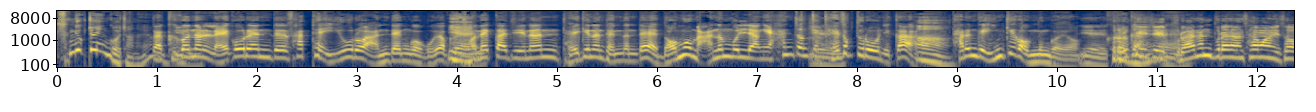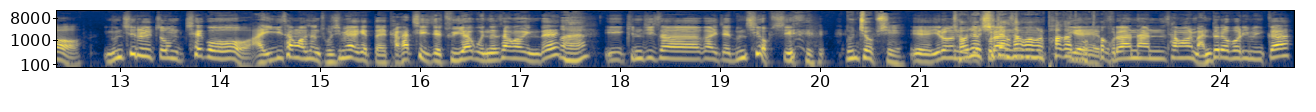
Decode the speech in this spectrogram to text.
충격적인 거잖아요. 그러니까 그거는 레고랜드 사태 이후로 안 된 거고요. 그 예. 전에까지는 되기는 됐는데 너무 많은 물량이 한전께 예. 계속 들어오니까 어. 다른 게 인기가 없는 거예요. 예, 그러니까. 그렇게 이제 네. 불안한 불안한 상황에서 눈치를 좀 채고 아 이 상황에서는 조심해야겠다. 다 같이 이제 주의하고 있는 상황인데 예. 이김 지사가 이제 눈치 없이 눈치 없이 예, 이런 전혀 시장 상황을 파악하지 예, 못하고. 불안한 상황을 만들어 버리니까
